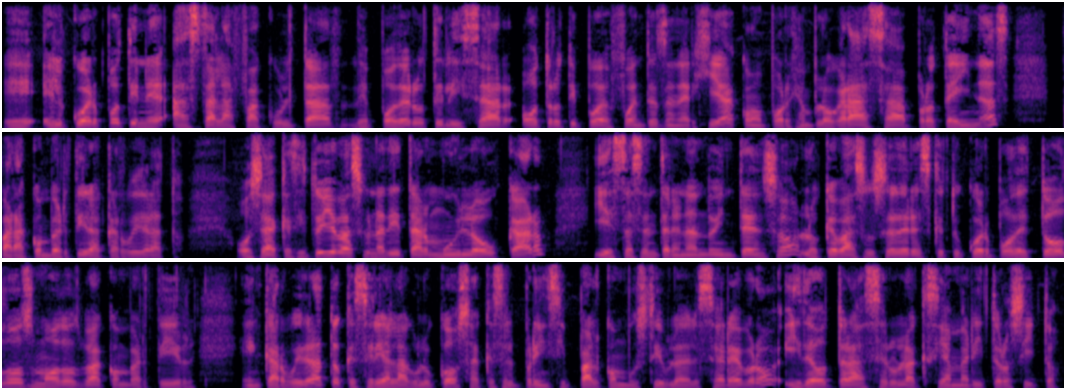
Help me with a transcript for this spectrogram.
Eh, el cuerpo tiene hasta la facultad de poder utilizar otro tipo de fuentes de energía, como por ejemplo grasa, proteínas, para convertir a carbohidrato. O sea que si tú llevas una dieta muy low carb y estás entrenando intenso, lo que va a suceder es que tu cuerpo de todos modos va a convertir en carbohidrato, que sería la glucosa, que es el principal combustible del cerebro, y de otra célula que se llama eritrocito,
